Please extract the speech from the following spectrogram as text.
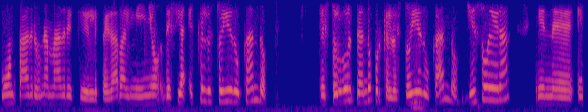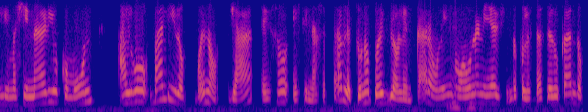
un padre, una madre que le pegaba al niño decía, es que lo estoy educando, le estoy golpeando porque lo estoy educando. Y eso era en eh, el imaginario común algo válido. Bueno, ya eso es inaceptable. Tú no puedes violentar a un niño o a una niña diciendo que lo estás educando.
